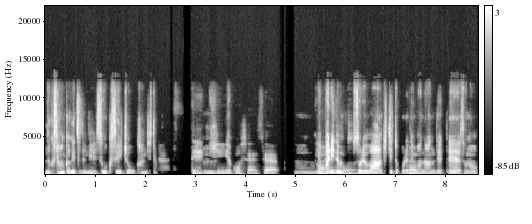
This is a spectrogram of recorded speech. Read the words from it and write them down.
なんか3ヶ月でね、すごく成長を感じた。でうん。き、ゆうこ先生。うん、やっぱりでうんもそれはきちっとこれでうん。学んでて、その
